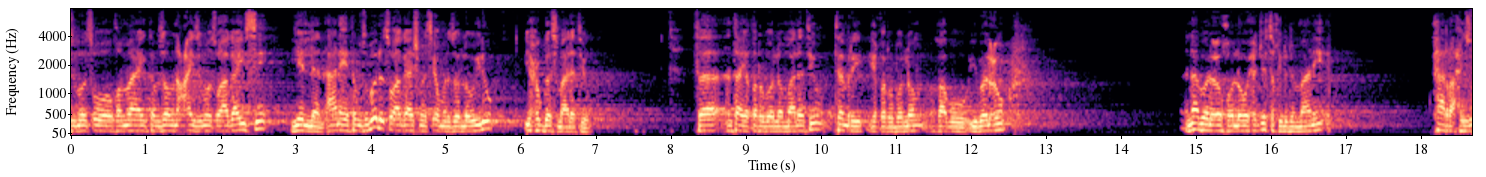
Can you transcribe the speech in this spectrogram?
ዝመፅዎ ከማይ ከምዞም ንዓይ ዝመፁ ኣጋይሽሲ የለን ኣነ እቶም ዝበለፁ ኣጋይሽ መፅኦም ዘለዉ ኢሉ ይሕጎስ ማለት እዩ እንታይ ይቕርበሎም ማለት እዩ ተምሪ ይቕርበሎም ካብኡ ይበልዑ እና በልዑ ከለዉ ሕጂ ተኪሉ ድማ ካራ ሒዙ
